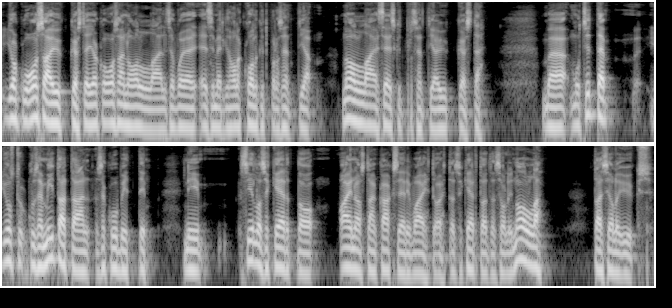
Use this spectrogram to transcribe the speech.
joku osa ykköstä joku osa nollaa, eli se voi esimerkiksi olla 30 prosenttia nollaa ja 70 prosenttia ykköstä. Mutta sitten just kun se mitataan, se kubitti, niin silloin se kertoo ainoastaan kaksi eri vaihtoehtoa. Se kertoo, että se oli nolla tai se oli yksi.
